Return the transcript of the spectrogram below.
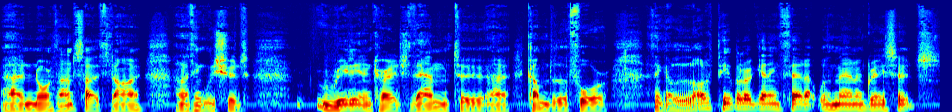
uh, north and south now, and I think we should really encourage them to uh, come to the fore. I think a lot of people are getting fed up with men in grey suits.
